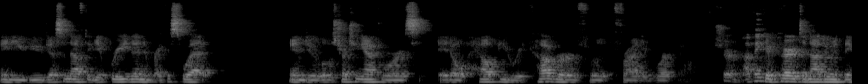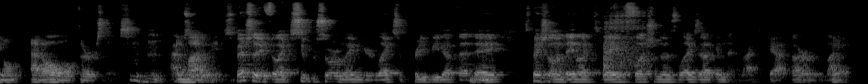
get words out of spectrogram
and you do just enough to get breathing and break a sweat, and do a little stretching afterwards, it'll help you recover for the Friday workout sure. I think compared to not doing anything on, at all on Thursdays. Mhm, my absolutely. opinion. Especially if you're like super sore, maybe your legs are pretty beat up that day. Especially on a day like today, flushing those legs out, getting that lactic or like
